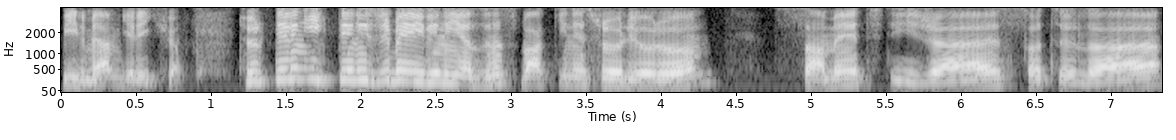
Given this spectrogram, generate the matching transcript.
Bilmem gerekiyor. Türklerin ilk denizci beyliğini yazınız. Bak yine söylüyorum. Samet diyeceğiz. Hatırla.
